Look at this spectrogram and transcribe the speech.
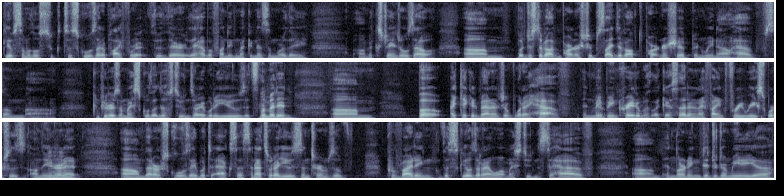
give some of those to, to schools that apply for it through their. They have a funding mechanism where they um, exchange those out. Um, but just developing partnerships, I developed a partnership, and we now have some uh, computers in my school that those students are able to use. It's limited, um, but I take advantage of what I have, and maybe Yeah. being creative with, like I said, and I find free resources on the Mhm. internet um, that our school is able to access, and that's what I use in terms of providing the skills that I want my students to have. Um, in learning digital media,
